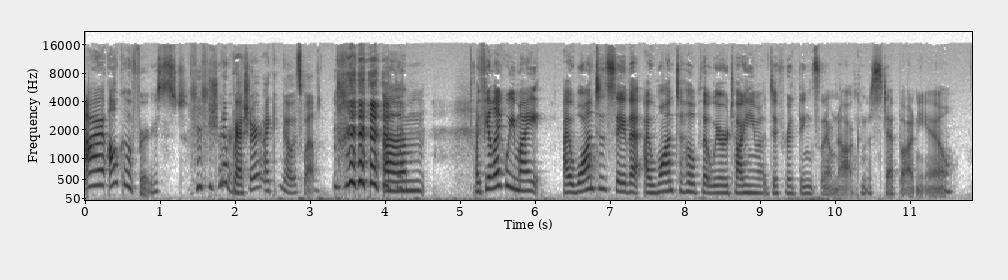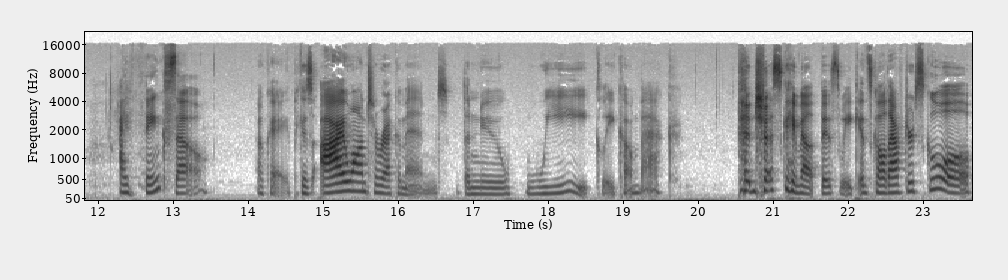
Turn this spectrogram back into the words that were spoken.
I, I'll go first. Sure. no pressure. I can go as well. Um i feel like we might i want to say that i want to hope that we were talking about different things that i'm not going to step on you. I think so. Okay because i want to recommend the new Weeekly comeback that just came out this week. It's called after school.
